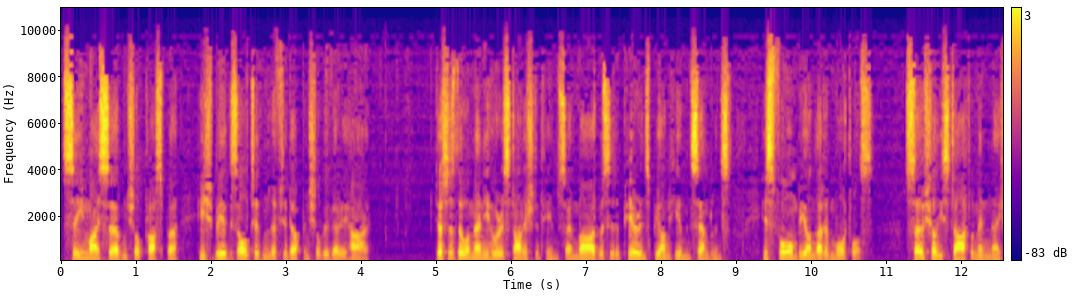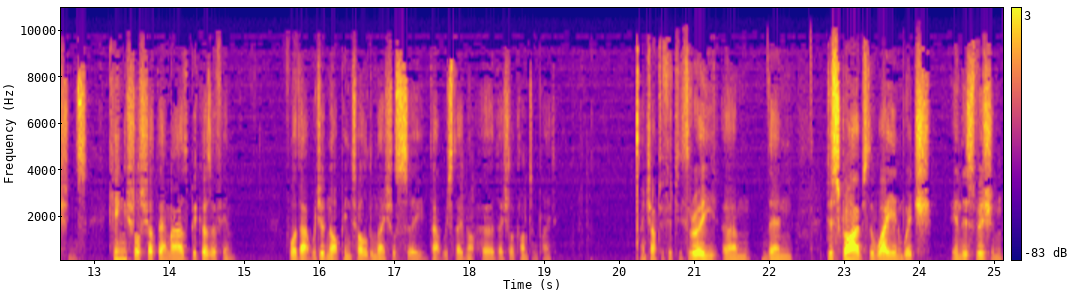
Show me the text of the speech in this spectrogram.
See, my servant shall prosper, he shall be exalted and lifted up and shall be very high. Just as there were many who were astonished at him, so marred was his appearance beyond human semblance, his form beyond that of mortals. So shall he startle many nations. Kings shall shut their mouths because of him. For that which had not been told them they shall see, that which they had not heard they shall contemplate and chapter 53 um, then describes the way in which, in this vision,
